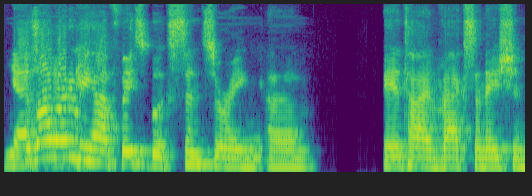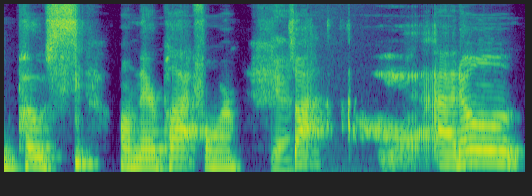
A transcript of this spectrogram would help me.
Yeah, because already we have Facebook censoring uh, anti-vaccination posts on their platform. Yeah. So I, I don't,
